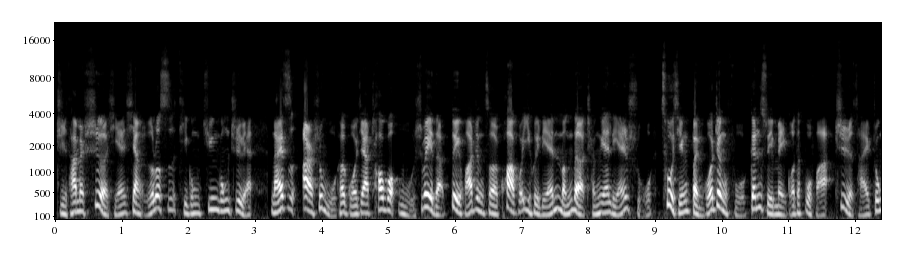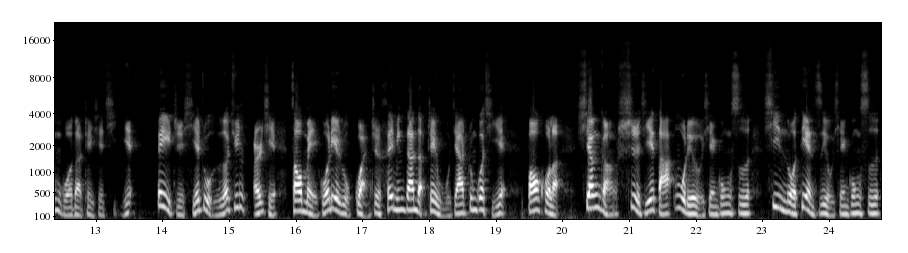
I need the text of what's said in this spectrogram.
指他们涉嫌向俄罗斯提供军工支援。来自二十五个国家、超过五十位的对华政策跨国议会联盟的成员联署，促请本国政府跟随美国的步伐，制裁中国的这些企业。被指协助俄军，而且遭美国列入管制黑名单的这五家中国企业，包括了香港世捷达物流有限公司、信诺电子有限公司、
